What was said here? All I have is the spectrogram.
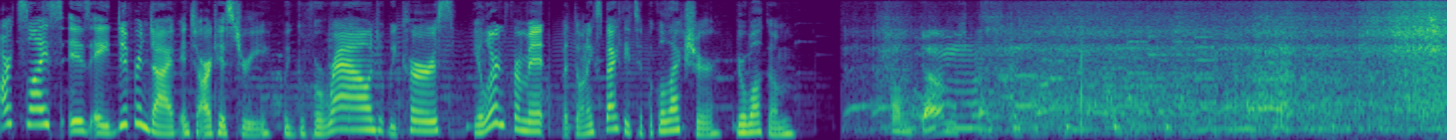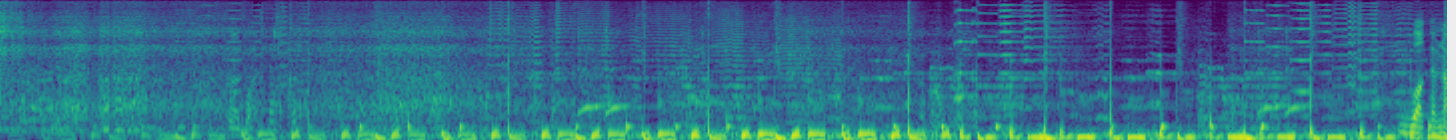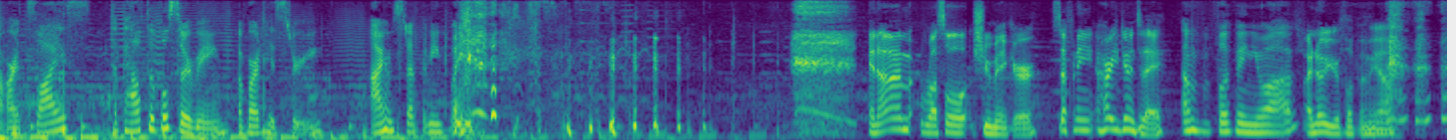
Art Slice is a different dive into art history. We goof around, we curse, you learn from it, but don't expect a typical lecture. You're welcome. Schon gar nicht geistig. Welcome to Art Slice, a palatable serving of art history. I'm Stephanie Dwayne. And I'm Russell Shoemaker. Stephanie, how are you doing today? I'm flipping you off. I know you're flipping me off.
